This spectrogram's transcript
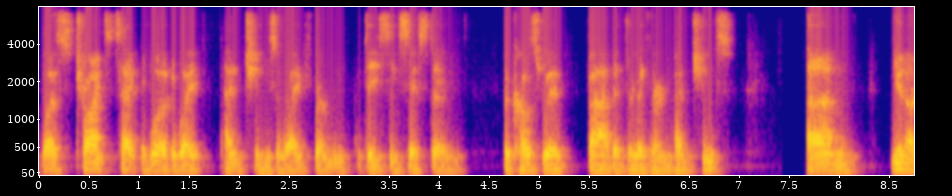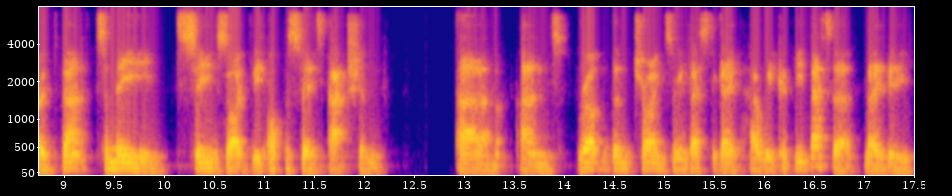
was trying to take the word away, pensions away from the DC system because we're bad at delivering pensions. Um, you know, that to me seems like the opposite action um, and rather than trying to investigate how we could be better, maybe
